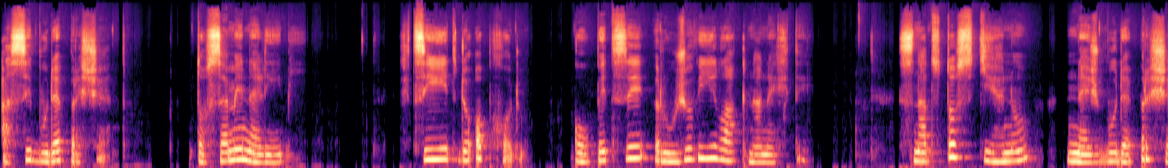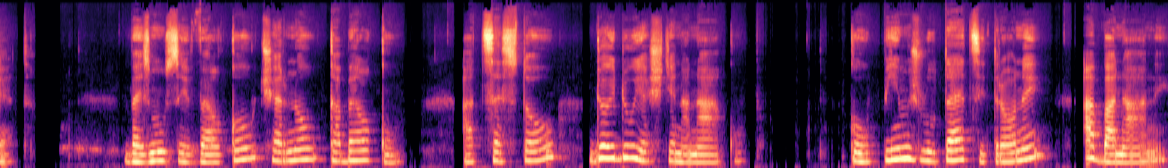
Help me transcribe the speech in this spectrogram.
Asi bude pršet. To se mi nelíbí. Chci jít do obchodu, koupit si růžový lak na nechty. Snad to stihnu, než bude pršet. Vezmu si velkou černou kabelku a cestou dojdu ještě na nákup. Koupím žluté citrony a banány.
